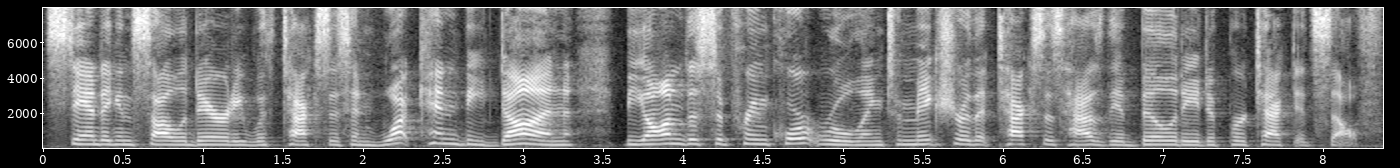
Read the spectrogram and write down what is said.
standing in solidarity with Texas, and what can be done beyond the Supreme Court? Court ruling to make sure that Texas has the ability to protect itself?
